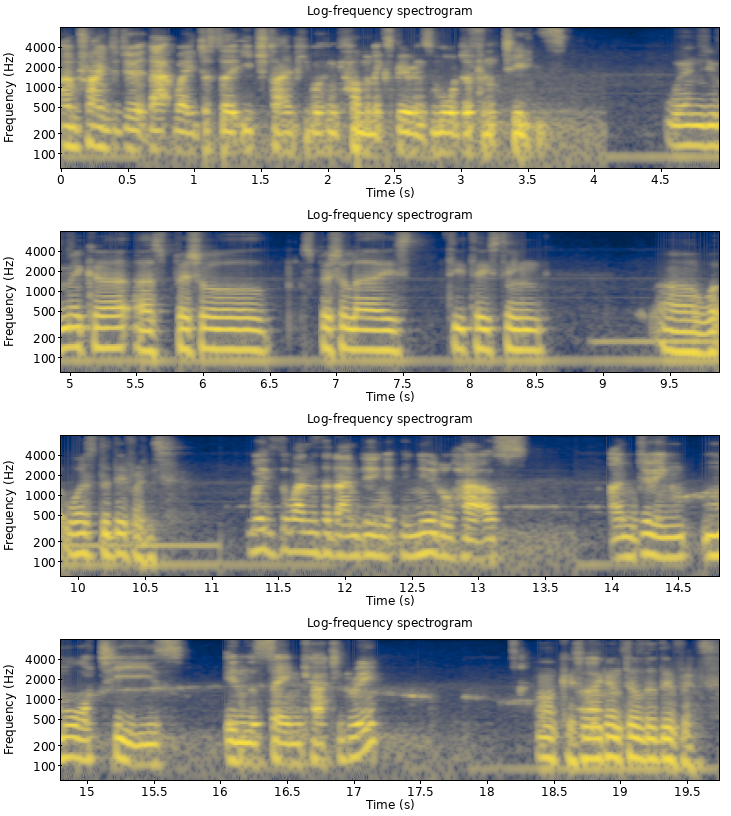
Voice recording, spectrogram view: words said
I'm trying to do it that way, just so each time people can come and experience more different teas. When you make a, a special specialized tea tasting, uh, what, what's the difference? With the ones that I'm doing at the Noodle House, I'm doing more teas in the same category. Okay, so they can tell the difference.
